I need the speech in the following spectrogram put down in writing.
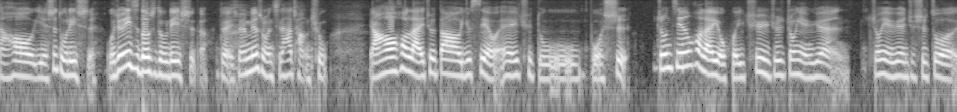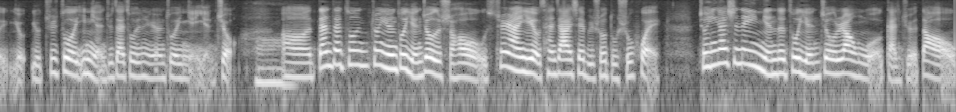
然后也是读历史，我就一直都是读历史的，对，所以没有什么其他长处。然后后来就到 UCLA 去读博士，中间后来有回去就是中研院，中研院就是做有有去做一年，就在中研院做一年研究，呃，但在做中研院做研究的时候，虽然也有参加一些，比如说读书会，就应该是那一年的做研究让我感觉到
